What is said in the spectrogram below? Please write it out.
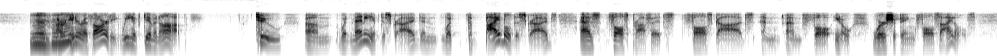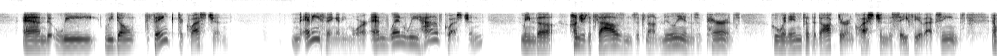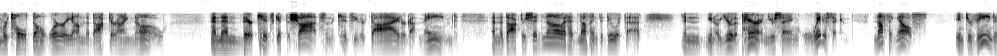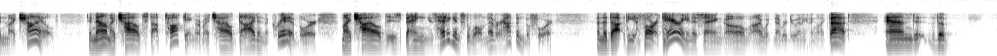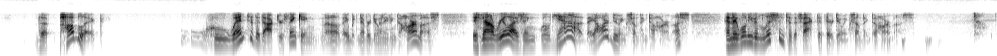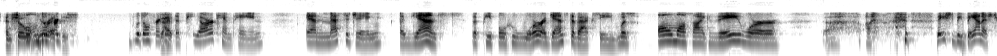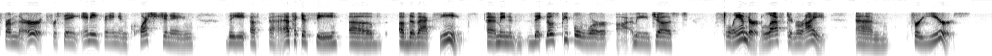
mm-hmm. our inner authority. We have given up to um, what many have described and what the Bible describes as false prophets, false gods, and and false, you know, worshiping false idols and we we don't think to question anything anymore. And when we have questioned, I mean the hundreds of thousands, if not millions, of parents who went into the doctor and questioned the safety of vaccines and were told, "Don't worry, I'm the doctor, I know." And then their kids get the shots, and the kids either died or got maimed, and the doctor said, "No, it had nothing to do with that." And you know, you're the parent, you're saying, "Wait a second, nothing else intervened in my child and now my child stopped talking or my child died in the crib or my child is banging his head against the wall never happened before. And the the authoritarian is saying oh i would never do anything like that. And the the public who went to the doctor thinking no they would never do anything to harm us is now realizing well yeah they are doing something to harm us and they won't even listen to the fact that they're doing something to harm us and so well, we're at this. Well, don't forget the PR campaign and messaging against the people who were against the vaccine was almost like they were. Uh, uh, they should be banished from the earth for saying anything and questioning the uh, efficacy of of the vaccines. I mean, they, those people were, I mean, just slandered left and right um, for years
